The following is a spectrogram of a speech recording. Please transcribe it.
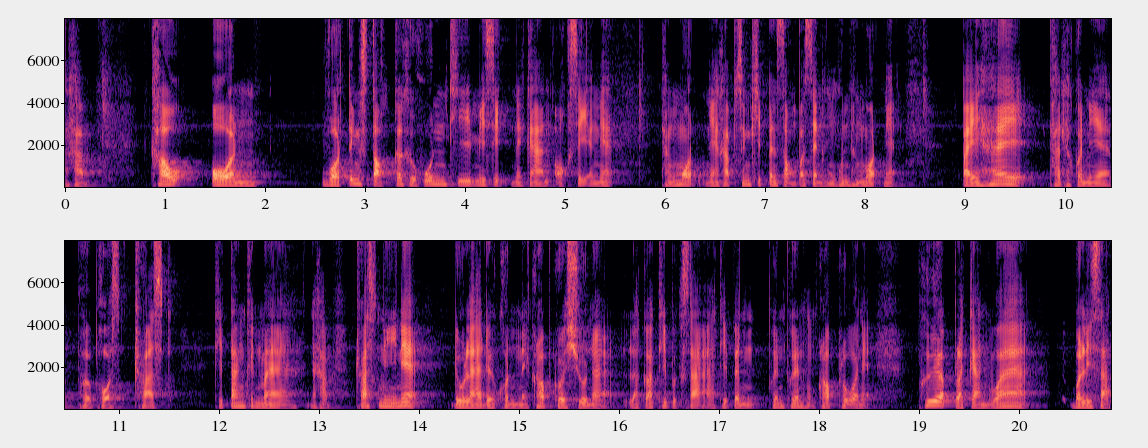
นะครับ เขาโอน voting stock ก็คือหุ้นที่มีสิทธิ์ในการออกเสียงเนี่ยทั้งหมดเนี่ยครับซึ่งคิดเป็น 2%ของหุ้นทั้งหมดเนี่ยไปให้ Patagonia Purpose Trust ที่ตั้งขึ้นมานะครับ trust นี้เนี่ยดูแลโดยคนในครอบครัวชูนาแล้วก็ที่ปรึกษาที่เป็นเพื่อนๆของครอบครัวเนี่ยเพื่อประกันว่าบริษัท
